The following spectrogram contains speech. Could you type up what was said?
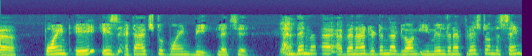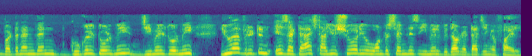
uh, point a is attached to point b let's say Yeah. and then when I when I had written that long email, then I pressed on the send button, and then Google told me, Gmail told me, you have written is attached. Are you sure you want to send this email without attaching a file?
